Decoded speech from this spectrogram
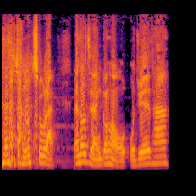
讲不出来。南头指南宫哈，我我觉得它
